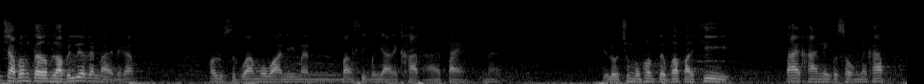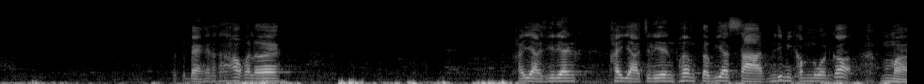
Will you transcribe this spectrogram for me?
วิชาเพิ่มเติมเราไปเลือกกันใหม่นะครับ เพราะรู้สึกว่าเมื่อวานนี้มันบางสิ่งบางอย่างขาดหายไปนะเดี๋ยวเราชั่วโมงเพิ่มเติมเข้าไปที่ใต้คานเอกประสงค์นะครับเราจะแบ่งให้เท่าๆกันเลยใครอยากจะเรียนใครอยากจะเรียนเพิ่มเติมวิทยาศาสตร์ที่มีคำนวณก็มา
